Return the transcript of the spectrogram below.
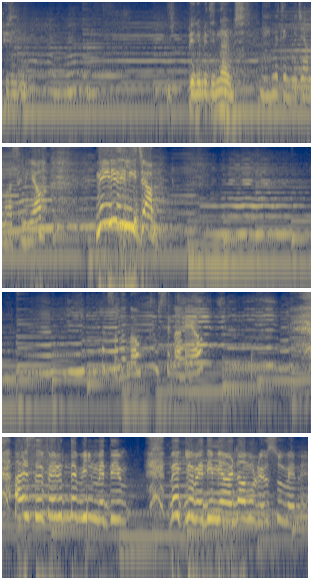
Pelin. Beni bir dinler misin? Neyini dinleyeceğim ben senin ya? Neyini dinleyeceğim? Ben sana ne yaptım Sinan ya? Her seferinde bilmediğim, beklemediğim yerden vuruyorsun beni.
